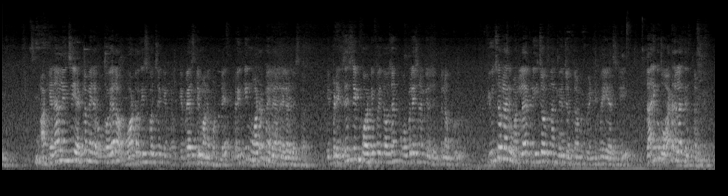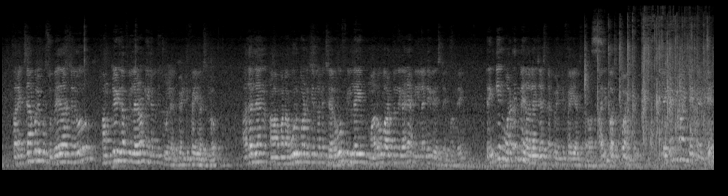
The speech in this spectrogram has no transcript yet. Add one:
ఆ కెనాల్ నుంచి ఎట్లా మీరు ఒకవేళ వాటర్ తీసుకొచ్చే కెపాసిటీ మనకు ఉంటే డ్రింకింగ్ వాటర్ మీరు ఎలా చేస్తారు? ఇప్పుడు existing forty five thousand population మీరు చెప్తున్నప్పుడు ఫ్యూచర్లో అది వన్ ల్యాక్ రీచ్ అవుతుందని మీరు చెప్తున్నారు ట్వంటీ ఫైవ్ ఇయర్స్కి దానికి వాటర్ ఎలా తెస్తారు మీరు? ఫర్ ఎగ్జాంపుల్ ఇప్పుడు సుబేదార్ చెరువు కంప్లీట్గా ఫిల్ అయ్యారో నేను ఎప్పుడు చూడలేదు ట్వంటీ ఫైవ్ ఇయర్స్లో అదర్ దెన్ మన ఊరుకొండ కింద ఉన్న చెరువు ఫిల్ అయ్యి మరో పడుతుంది కానీ ఆ నీళ్ళన్నీ వేస్ట్ అయిపోతాయి. డ్రింకింగ్ వాటర్ మీరు ఎలా చేస్తారు ట్వంటీ ఫైవ్ ఇయర్స్ తర్వాత. అది ఫస్ట్ పాయింట్ సెకండ్ పాయింట్ ఏంటంటే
